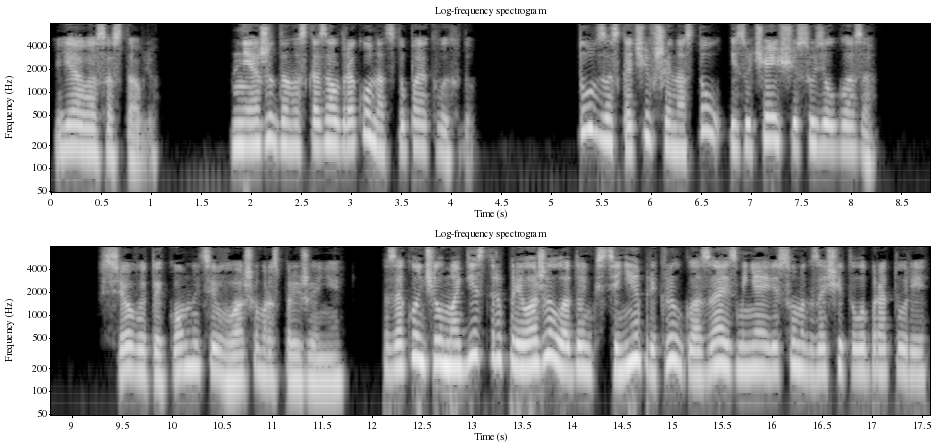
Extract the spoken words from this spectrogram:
«Я вас оставлю», — неожиданно сказал дракон, отступая к выходу. Тут, заскочивший на стол, изучающий сузил глаза. «Все в этой комнате в вашем распоряжении». Закончил магистр, приложил ладонь к стене, прикрыл глаза, изменяя рисунок защиты лаборатории,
